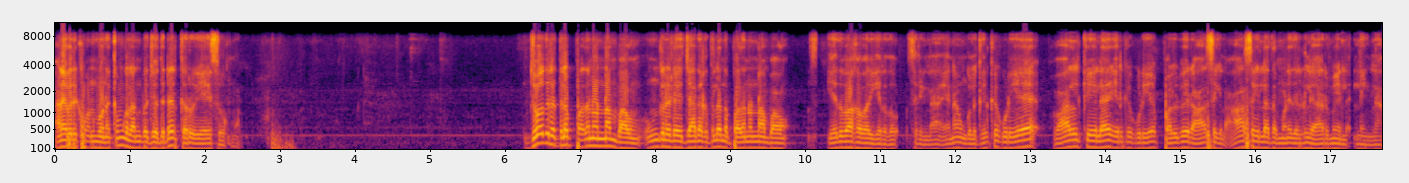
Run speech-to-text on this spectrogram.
அனைவருக்கும் அன்பு வணக்கம். உங்கள் அன்பு ஜோதிடர் கரு ஏ சிவகுமார் ஜோதிடத்தில் பதினொன்றாம் பாவம் உங்களுடைய ஜாதகத்தில் அந்த பதினொன்றாம் பாவம் எதுவாக வருகிறதோ சரிங்களா? ஏன்னா உங்களுக்கு இருக்கக்கூடிய வாழ்க்கையில் இருக்கக்கூடிய பல்வேறு ஆசைகள் ஆசை இல்லாத மனிதர்கள் யாருமே இல்லை இல்லைங்களா?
